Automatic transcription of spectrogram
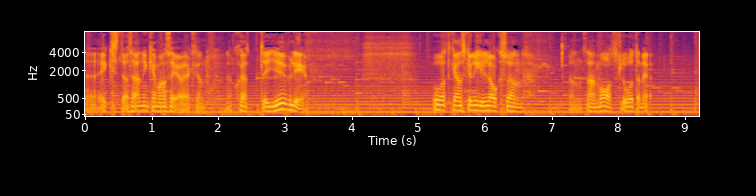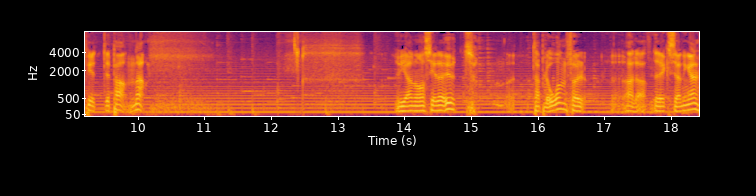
Eh, extra sändning kan man säga verkligen. Den 6 juli. Åt ganska nyligen också en, en sån här matlåda med pyttipanna. Vi annonserar ut tablån för alla direktsändningar.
